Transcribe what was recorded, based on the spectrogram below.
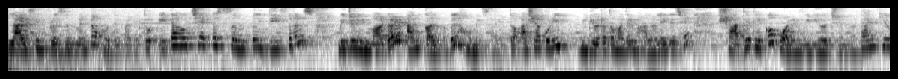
লাইফ ইমপ্রিজনমেন্টও হতে পারে। তো এটা হচ্ছে একটা simple difference between murder and culpable homicide তো আশা করি ভিডিওটা তোমাদের ভালো লেগেছে। সাথে থেকো পরের ভিডিওর জন্য। থ্যাংক ইউ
